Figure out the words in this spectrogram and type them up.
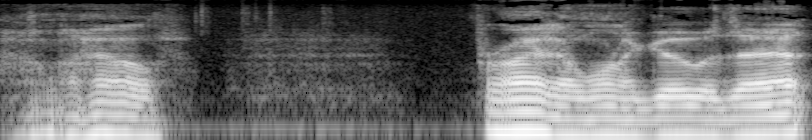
I don't know how bright I want to go with that.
